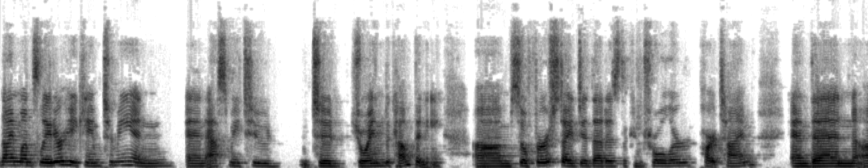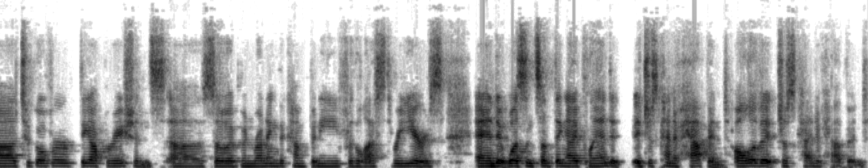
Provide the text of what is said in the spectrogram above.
nine months later, he came to me and and asked me to to join the company. Um, so first, I did that as the controller part time, and then uh, took over the operations. Uh, so I've been running the company for the last three years, and it wasn't something I planned. It it just kind of happened. All of it just kind of happened.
